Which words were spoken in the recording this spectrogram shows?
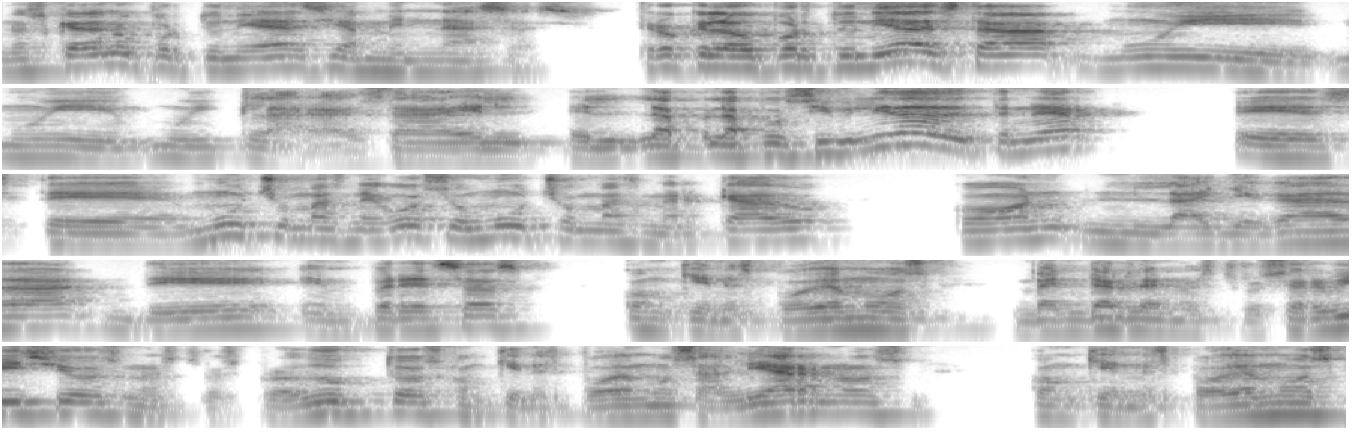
nos quedan oportunidades y amenazas. Creo que la oportunidad está muy, muy, muy clara. Está el, la, posibilidad de tener este, mucho más negocio, mucho más mercado con la llegada de empresas con quienes podemos venderle nuestros servicios, nuestros productos, con quienes podemos aliarnos, con quienes podemos,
